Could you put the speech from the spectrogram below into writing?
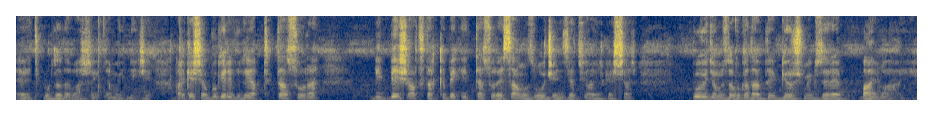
Evet burada da var reklam önleyici. Arkadaşlar bu görevleri yaptıktan sonra bir 5-6 dakika bekledikten sonra hesabınıza UC'niz yatıyor arkadaşlar. Bu videomuzda bu kadardı. Görüşmek üzere. Bay bay.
